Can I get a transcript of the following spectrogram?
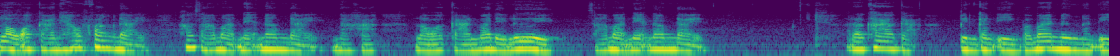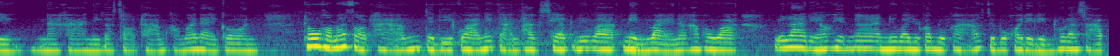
เล่าอาการให้เฮาฟังได้เฮาสามารถแนะนำได้นะคะเล่าอาการมาได้เลย สามารถแนะนำได้ราคากะ เป็นกันเองประมาณหนึงนั่นเองนะคะ นี่ก็สอบถามเขามาได้ก่อน โทรเขามาสอบถามจะดีกว่าในการทักแชทหรือว่าเม่นไหวนะคะ เพราะว่าเวลาที่เขาเฮ็ดงาน หรือว่าอยู่กับลูกค้าเขาจะบ่ค่อยได้เล่นโทรศัพท์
